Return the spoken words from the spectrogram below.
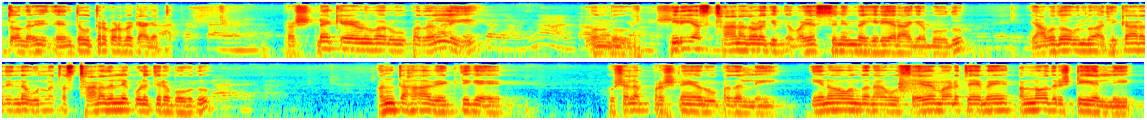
ತೊಂದರೆ ಇದೆ ಅಂತ ಉತ್ತರ ಕೊಡಬೇಕಾಗತ್ತೆ. ಪ್ರಶ್ನೆ ಕೇಳುವ ರೂಪದಲ್ಲಿ ಒಂದು ಹಿರಿಯ ಸ್ಥಾನದೊಳಗಿದ್ದ ವಯಸ್ಸಿನಿಂದ ಹಿರಿಯರಾಗಿರಬಹುದು ಯಾವುದೋ ಒಂದು ಅಧಿಕಾರದಿಂದ ಉನ್ನತ ಸ್ಥಾನದಲ್ಲೇ ಕುಳಿತಿರಬಹುದು, ಅಂತಹ ವ್ಯಕ್ತಿಗೆ ಕುಶಲ ಪ್ರಶ್ನೆಯ ರೂಪದಲ್ಲಿ ಏನೋ ಒಂದು ನಾವು ಸೇವೆ ಮಾಡುತ್ತೇವೆ ಅನ್ನೋ ದೃಷ್ಟಿಯಲ್ಲಿ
